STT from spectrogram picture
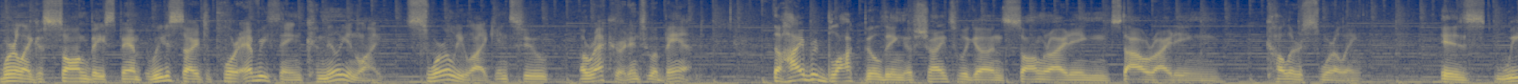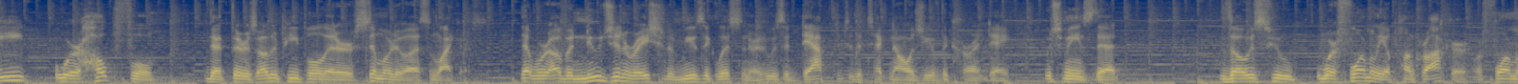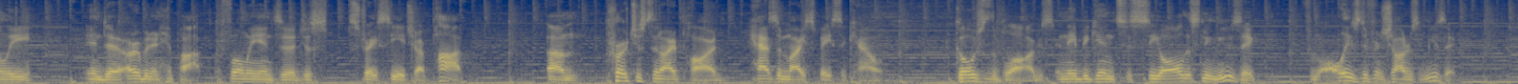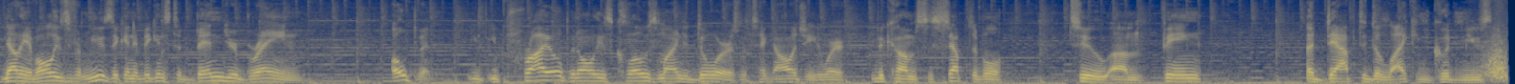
We're like a song-based band. We decided to pour everything chameleon-like, swirly-like into a record, into a band. The hybrid block building of Shiny Toy Guns' songwriting, style writing, color swirling is we were hopeful that there's other people that are similar to us and like us, that we're of a new generation of music listener who is adapted to the technology of the current day, which means that those who were formerly a punk rocker or formerly into urban and hip hop or formerly into just straight CHR pop um, purchased an iPod, has a MySpace account, goes to the blogs, and they begin to see all this new music from all these different genres of music. Now they have all these different music, and it begins to bend your brain open. You, you pry open all these closed-minded doors with technology to where you become susceptible to um, being adapted to liking good music.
